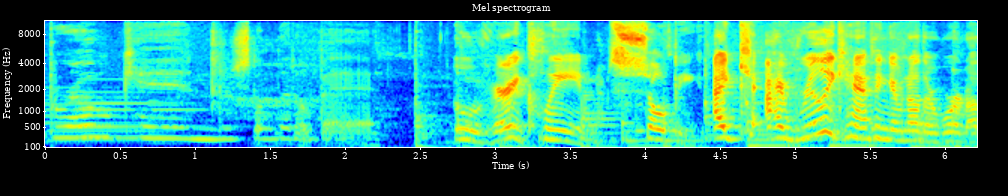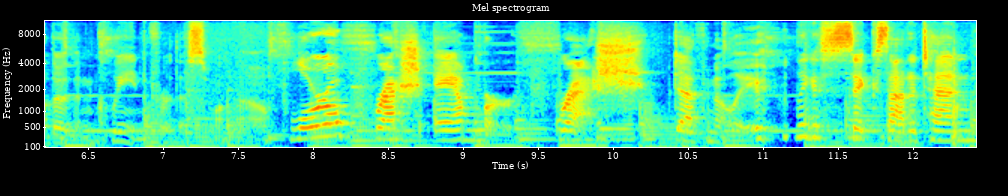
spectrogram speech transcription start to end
broken just a little bit. Ooh, very clean, soapy. I, I really can't think of another word other than clean for this one though. Floral fresh amber, fresh, definitely. like a six out of 10.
